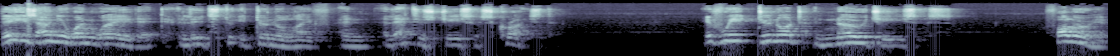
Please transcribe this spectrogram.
There is only one way that leads to eternal life, and that is Jesus Christ. If we do not know Jesus, follow him,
